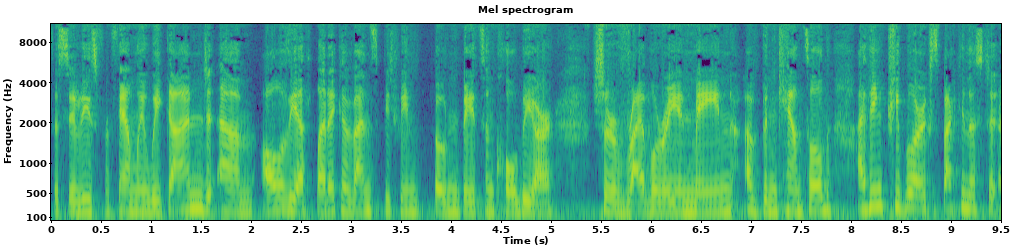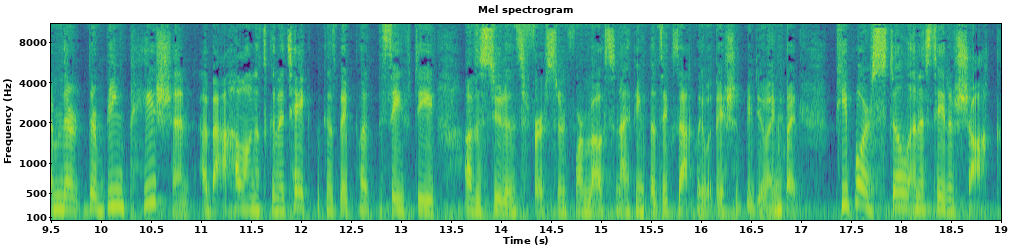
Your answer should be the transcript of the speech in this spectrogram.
festivities for Family Weekend. Um, all of the athletic events between Bowdoin, Bates, and Colby, our sort of rivalry in Maine, have been canceled. I think people are expecting this to. I mean, they're they're being patient about how long it's going to take because they put the safety of the students first and foremost, and I think that's exactly what they should be doing. But people are still in a state of shock.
